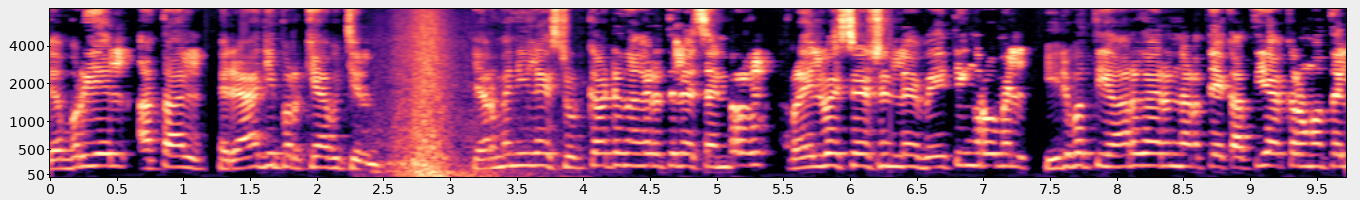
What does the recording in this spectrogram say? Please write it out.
ഗബ്രിയേൽ അത്താൽ രാജി പ്രഖ്യാപിച്ചിരുന്നു. ജർമ്മനിയിലെ സ്റ്റുട്ട്കാട്ട് നഗരത്തിലെ സെൻട്രൽ റെയിൽവേ സ്റ്റേഷനിലെ വെയിറ്റിംഗ് റൂമിൽ ഇരുപത്തിയാറുകാരൻ നടത്തിയ കത്തിയാക്രമണത്തിൽ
